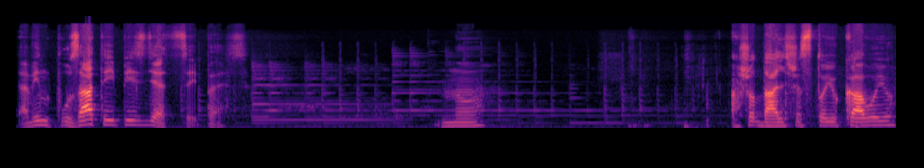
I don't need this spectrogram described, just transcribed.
А він пузатий піздець цей пес. Ну. А що далі з тою кавою?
